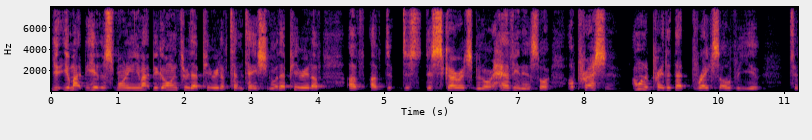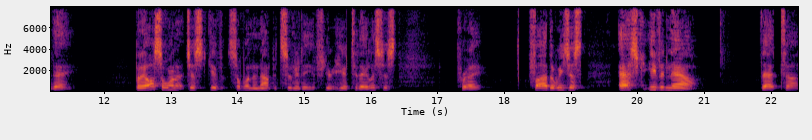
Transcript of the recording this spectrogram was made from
You, you might be here this morning, and you might be going through that period of temptation or that period of, of, of dis- discouragement or heaviness or oppression. I want to pray that that breaks over you today. But I also want to just give someone an opportunity. If you're here today, let's just pray. Father, we just ask even now that uh,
